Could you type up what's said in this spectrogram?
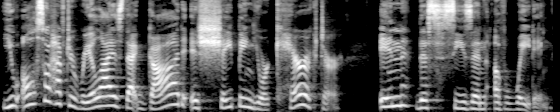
you also have to realize that God is shaping your character in this season of waiting.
